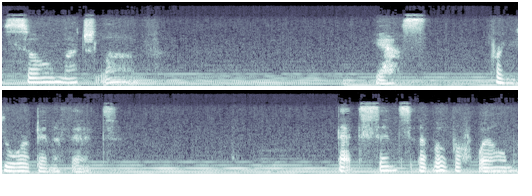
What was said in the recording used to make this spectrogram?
so much love. Yes, for your benefit. That sense of overwhelm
